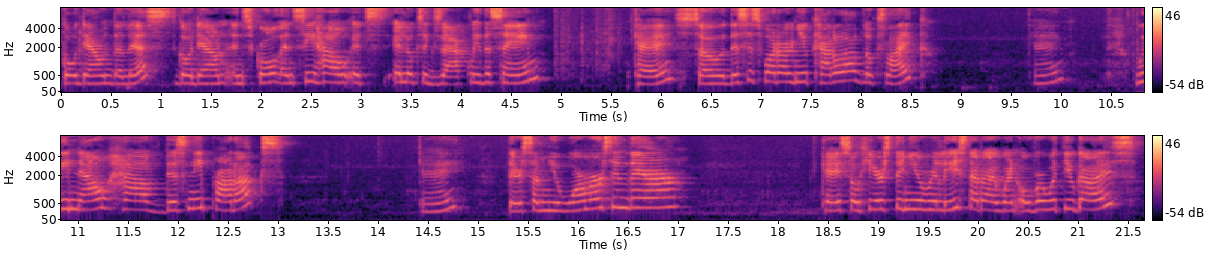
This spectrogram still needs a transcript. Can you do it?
go down the list, go down and scroll and see how it's it looks exactly the same. Okay, so this is what our new catalog looks like. Okay, we now have Disney products. Okay, there's some new warmers in there. Okay, so here's the new release that I went over with you guys.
